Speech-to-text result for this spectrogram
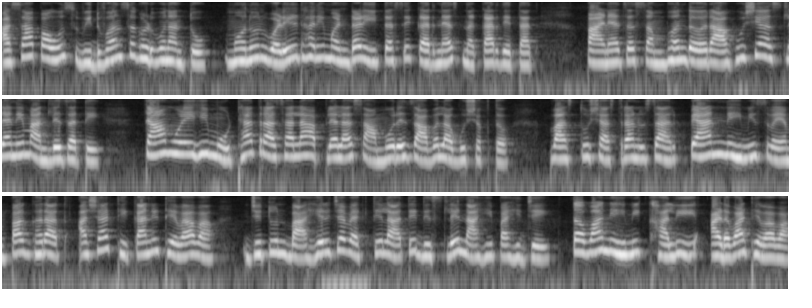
असा पाऊस विध्वंस घडवून आणतो. म्हणून वडीलधारी मंडळी तसे करण्यास नकार देतात. पाण्याचा संबंध राहूशी असल्याने मानले जाते. त्यामुळेही मोठ्या त्रासाला आपल्याला सामोरे जावं लागू शकतं. वास्तुशास्त्रानुसार पॅन नेहमी स्वयंपाकघरात अशा ठिकाणी ठेवावा जिथून बाहेरच्या व्यक्तीला ते दिसले नाही पाहिजे. तवा नेहमी खाली आडवा ठेवावा.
